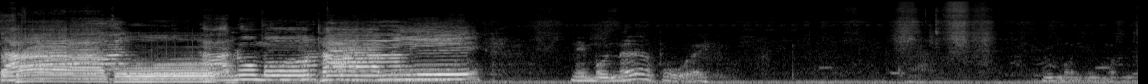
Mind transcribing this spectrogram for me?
สาธุอนุโมทามินิมนต์เนอปู่เอ้ยนิมนต์นิมนต์นิ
